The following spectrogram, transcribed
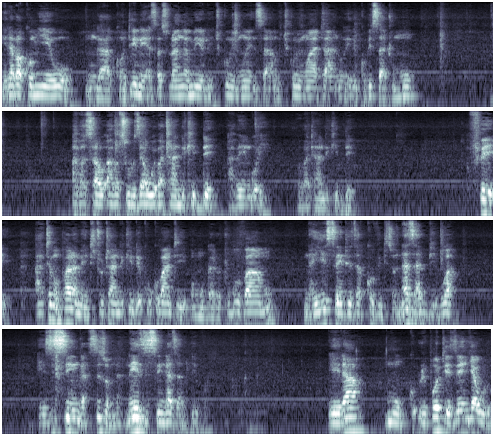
era bakomyewo nga konteina yasasulanga miliyoni kikumi mu ensanvu kikumi mu ataano eri ku bisatu mu. Abasuubuzi abo we batandikidde ab'engoye we batandikidde. Ffe ate mu palamenti tutandikidde ku kuba nti omuggalo tuguvaamu naye sente za covid zonna zabbibwa. Ezisinga si zonna naye ezisinga zabbibwa. Era mu ripooti ez'enjawulo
